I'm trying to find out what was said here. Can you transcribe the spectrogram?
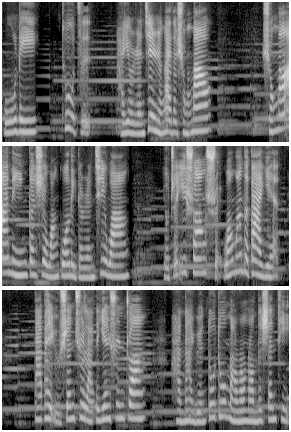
狐狸、兔子，还有人见人爱的熊猫。熊猫阿宁更是王国里的人气王，有着一双水汪汪的大眼。搭配与生俱来的烟熏妆和那圆嘟嘟、毛茸茸的身体，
